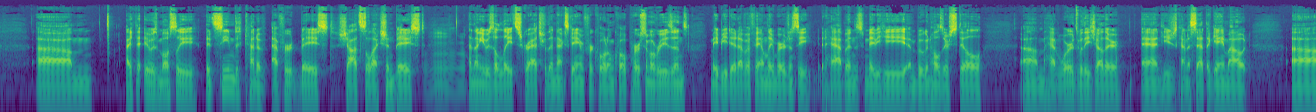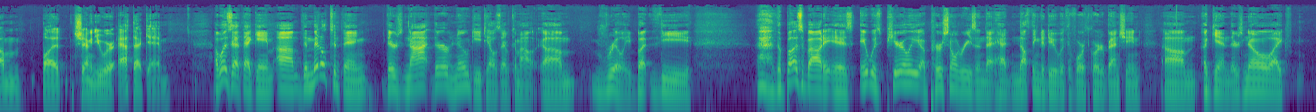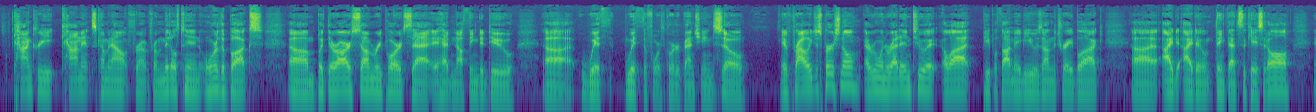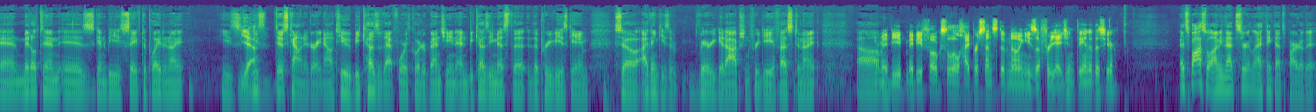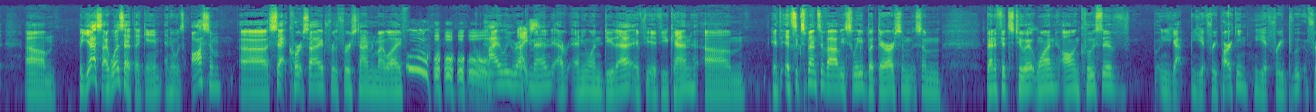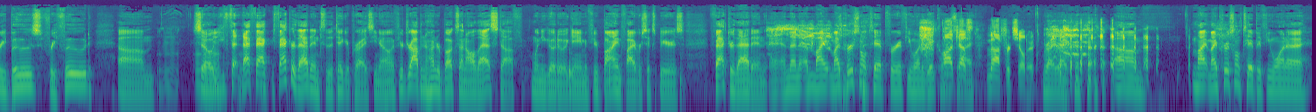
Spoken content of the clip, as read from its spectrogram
Um, I think it was mostly. It seemed kind of effort based, shot selection based, and then he was a late scratch for the next game for quote unquote personal reasons. Maybe he did have a family emergency. It happens. Maybe he and Budenholzer still um, had words with each other, and he just kind of sat the game out. Um, but Shannon, you were at that game. I was at that game. Um, the Middleton thing, there's not, there are no details that have come out, um, really. But the the buzz about it is it was purely a personal reason that had nothing to do with the fourth quarter benching. Um, again, there's no like concrete comments coming out from from Middleton or the Bucks, um, but there are some reports that it had nothing to do uh, with with the fourth quarter benching. So it probably just personal. Everyone read into it a lot. People thought maybe he was on the trade block. Uh, I, I don't think that's the case at all. And Middleton is going to be safe to play tonight. He's Yeah. he's discounted right now too because of that fourth quarter benching and because he missed the the previous game. So I think he's a very good option for DFS tonight. Um, or maybe maybe folks a little hypersensitive knowing he's a free agent at the end of this year. It's possible. I mean, that's certainly. I think that's part of it. Um, but yes, I was at that game and it was awesome. Uh, sat courtside for the first time in my life. Highly Nice. recommend ev- anyone do that if you- if you can. Um, it, it's expensive, obviously, but there are some some benefits to it. One, all inclusive. You got you get free parking, you get free free booze, free food. Um, so you fa- that fact factor that into the ticket price. You know, if you're dropping hundred bucks on all that stuff when you go to a game, if you're buying five or six beers, factor that in. And, and then uh, my my personal tip for if you want to get courtside, Podcast not for children. Right, right. um, my my personal tip if you want to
